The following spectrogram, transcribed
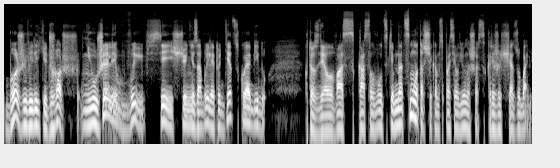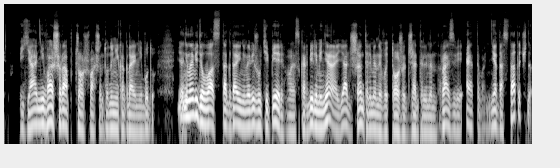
«Боже великий Джордж, неужели вы все еще не забыли эту детскую обиду?» «Кто сделал вас каслвудским надсмотрщиком?» — спросил юноша, скрежеща зубами. «Я не ваш раб, Джордж Вашингтон, и никогда им не буду. Я ненавидел вас тогда и ненавижу теперь. Вы оскорбили меня, а я джентльмен, и вы тоже джентльмен. Разве этого недостаточно?»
